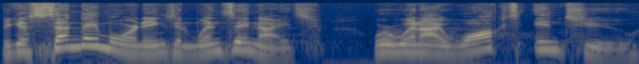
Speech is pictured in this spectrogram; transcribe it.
Because Sunday mornings and Wednesday nights were when I walked into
